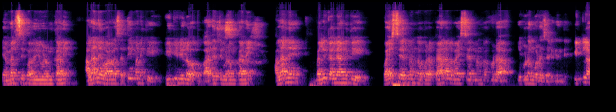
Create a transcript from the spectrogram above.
ఎమ్మెల్సీ పదవి ఇవ్వడం కానీ అలానే వాళ్ళ సతీమణికి టీటీడీలో ఒక బాధ్యత ఇవ్వడం కానీ అలానే బల్లి కళ్యాణ్కి వైస్ చైర్మన్గా కూడా ప్యానల్ వైస్ చైర్మన్గా కూడా ఇవ్వడం కూడా జరిగింది. ఇట్లా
